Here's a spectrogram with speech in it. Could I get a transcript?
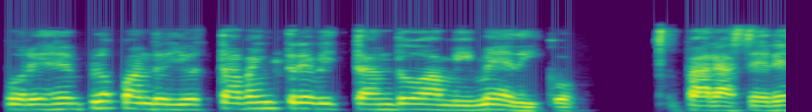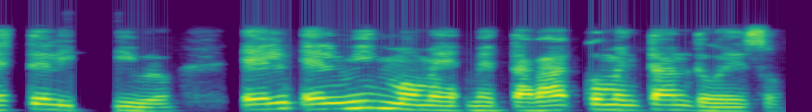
por ejemplo, cuando yo estaba entrevistando a mi médico para hacer este li- libro, él, él mismo me, me estaba comentando eso.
